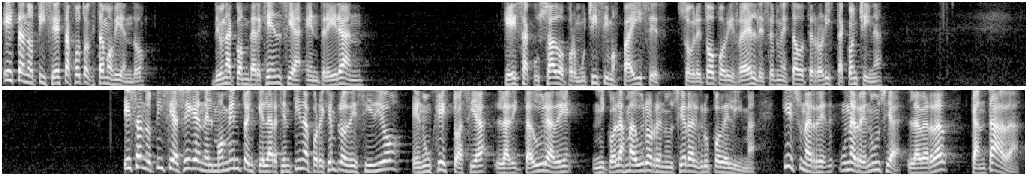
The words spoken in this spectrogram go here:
Esta noticia, esta foto que estamos viendo, de una convergencia entre Irán, que es acusado por muchísimos países, sobre todo por Israel, de ser un Estado terrorista con China, Esa noticia llega en el momento en que la Argentina, por ejemplo, decidió, en un gesto hacia la dictadura de Nicolás Maduro, renunciar al Grupo de Lima. ¿Qué es una renuncia, la verdad, cantada?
